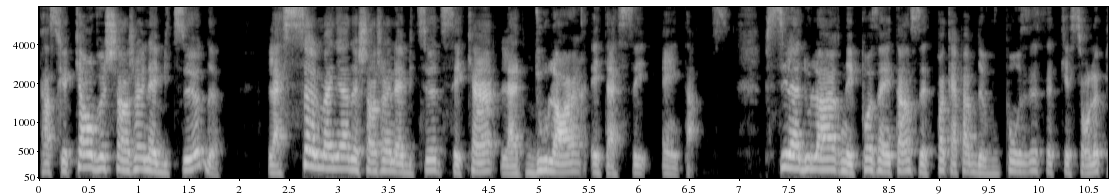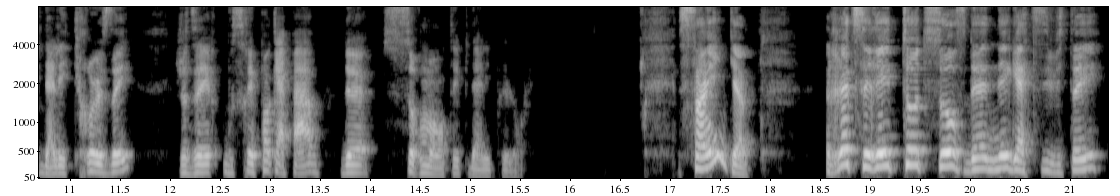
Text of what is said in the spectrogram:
parce que quand on veut changer une habitude, la seule manière de changer une habitude, c'est quand la douleur est assez intense. Si la douleur n'est pas intense, vous n'êtes pas capable de vous poser cette question-là puis d'aller creuser, je veux dire, vous ne serez pas capable de surmonter puis d'aller plus loin. Cinq, retirer toute source de négativité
